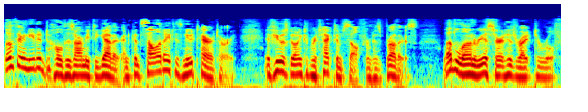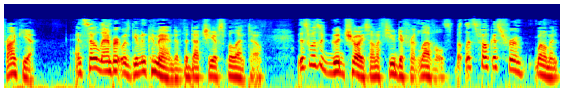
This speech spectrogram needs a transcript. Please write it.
Lothair needed to hold his army together and consolidate his new territory if he was going to protect himself from his brothers, let alone reassert his right to rule Francia. And so Lambert was given command of the Duchy of Spoleto. This was a good choice on a few different levels, but let's focus for a moment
